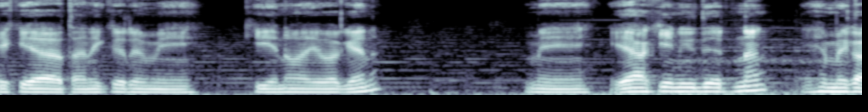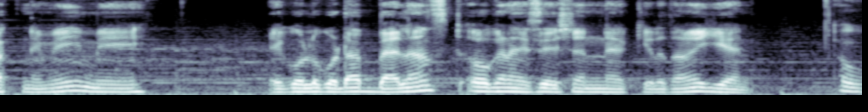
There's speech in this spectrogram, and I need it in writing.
ඒක එයා තනිකර මේ කියනවා ඒව ගැන. මේ එයා කිය නිදෙත්නම් එහෙම එකක් නෙමෙයි. මේ එගොල්ල ගොඩක් බැලන්ස්ට ඕගනයිසේෂන්යක් කියල තමයි කියන්න. ඔව්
